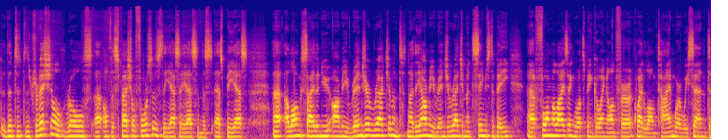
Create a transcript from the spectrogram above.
the, the, the traditional roles uh, of the special forces, the SAS and the SBS, uh, alongside a new Army Ranger Regiment. Now, the Army Ranger Regiment seems to be formalising what's been going on for quite a long time, where we send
